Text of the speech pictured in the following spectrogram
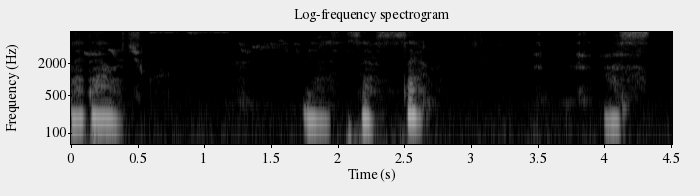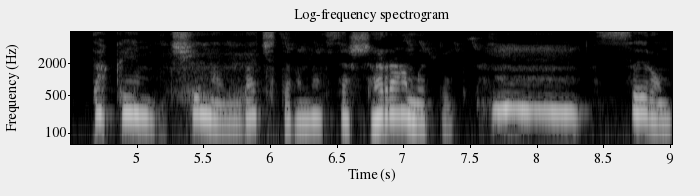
виделочку. І ось це все. Ось таким чином, бачите, воно все шарами тут. Сиром.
